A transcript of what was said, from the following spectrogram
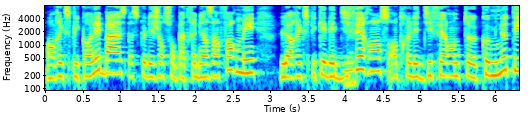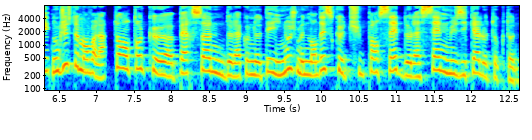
en réexpliquant les bases, parce que les gens sont pas très bien informés, leur expliquer les différences entre les différentes euh, communautés. Donc justement voilà, toi en tant que euh, personne de la communauté Innu, je me demandais ce que tu pensais de la scène musicale autochtone.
